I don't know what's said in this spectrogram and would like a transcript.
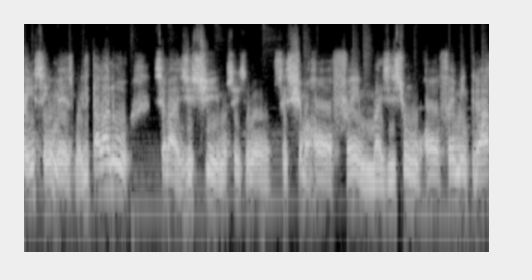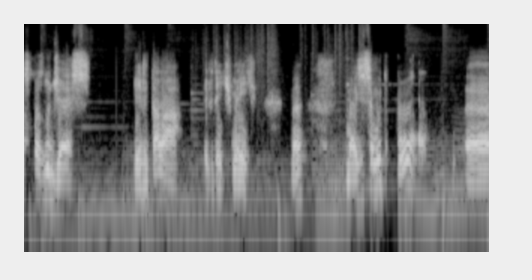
pensem o mesmo. Ele tá lá no, sei lá, existe, não sei, não sei se chama Hall of Fame, mas existe um Hall of Fame entre aspas do jazz. E ele tá lá, evidentemente, né? Mas isso é muito pouco, é,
